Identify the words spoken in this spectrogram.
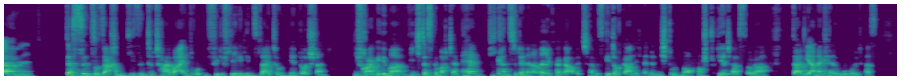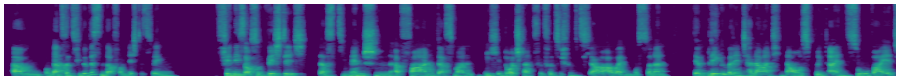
Ähm, das sind so Sachen, die sind total beeindruckend für die Pflegedienstleitung hier in Deutschland. Die frage immer, wie ich das gemacht habe. Hä, wie kannst du denn in Amerika gearbeitet haben? Es geht doch gar nicht, wenn du nicht drüben auch noch studiert hast oder da die Anerkennung geholt hast. Ähm, und ganz, ganz viele wissen davon nicht. Deswegen finde ich es auch so wichtig, dass die Menschen erfahren, dass man nicht in Deutschland für 40, 50 Jahre arbeiten muss, sondern der Blick über den Tellerrand hinaus bringt einen so weit,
